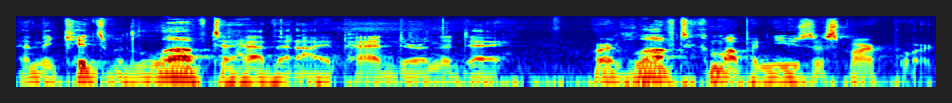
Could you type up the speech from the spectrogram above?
And the kids would love to have that iPad during the day or love to come up and use the smart board.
